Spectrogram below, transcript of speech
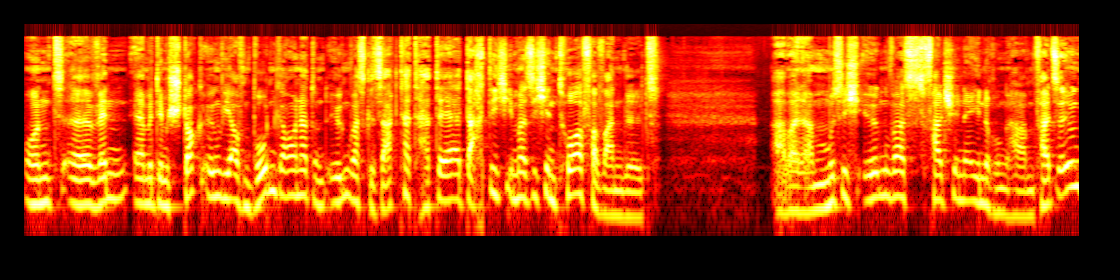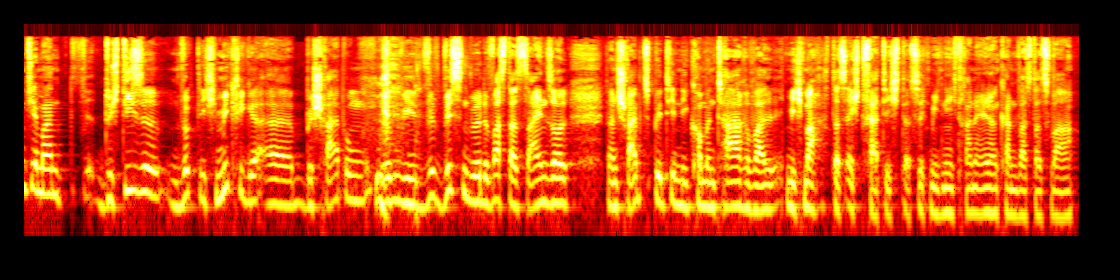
Und äh, wenn er mit dem Stock irgendwie auf den Boden gehauen hat und irgendwas gesagt hat, hat er, dachte ich, immer sich in Tor verwandelt. Aber da muss ich irgendwas falsch in Erinnerung haben. Falls irgendjemand durch diese wirklich mickrige äh, Beschreibung irgendwie wissen würde, was das sein soll, dann schreibt's bitte in die Kommentare, weil mich macht das echt fertig, dass ich mich nicht dran erinnern kann, was das war.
